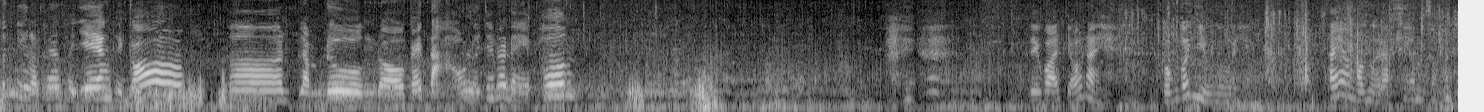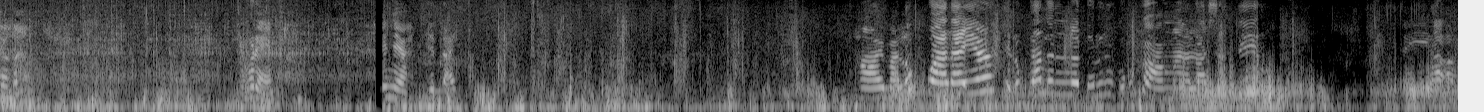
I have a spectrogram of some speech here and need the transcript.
tất nhiên là theo thời gian thì có uh, làm đường đồ cải tạo lại cho nó đẹp hơn. Đi qua chỗ này cũng có nhiều người. Thấy không? Mọi người đạp xe âm sụp hết trơn á. Chỗ đẹp nhà nhìn đây. Hồi mà lúc qua đây á thì lúc đó linh tụi linh cũng còn à, là sinh viên. Thì uh,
